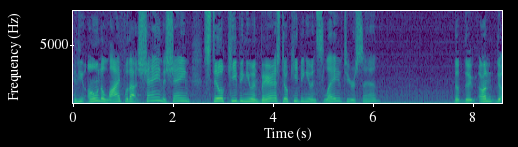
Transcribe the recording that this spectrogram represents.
Have you owned a life without shame? Is shame still keeping you embarrassed, still keeping you enslaved to your sin? The, the, un, the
